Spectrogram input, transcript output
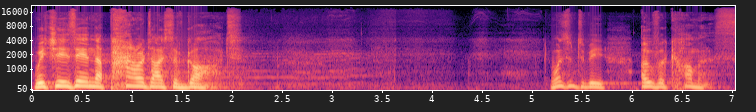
which is in the paradise of God. He wants them to be overcomers.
